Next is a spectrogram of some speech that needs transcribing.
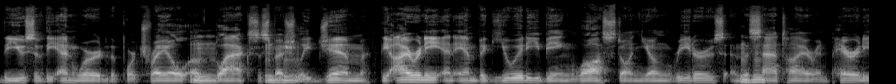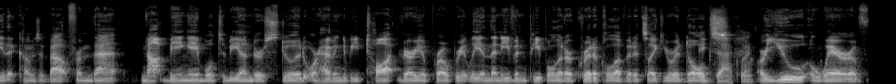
The use of the N word, the portrayal of mm-hmm. blacks, mm-hmm. especially Jim, the irony and ambiguity being lost on young readers, and the mm-hmm. satire and parody that comes about from that not being able to be understood or having to be taught very appropriately. And then, even people that are critical of it, it's like you're adults. Exactly. Are you aware of,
